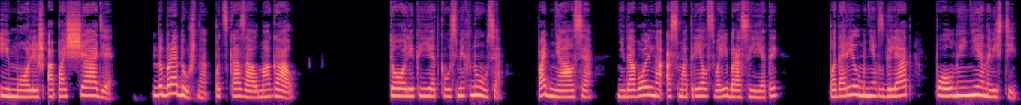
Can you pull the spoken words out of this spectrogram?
и молишь о пощаде, добродушно подсказал Магал. Толик едко усмехнулся, поднялся, недовольно осмотрел свои браслеты, подарил мне взгляд полный ненависти.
